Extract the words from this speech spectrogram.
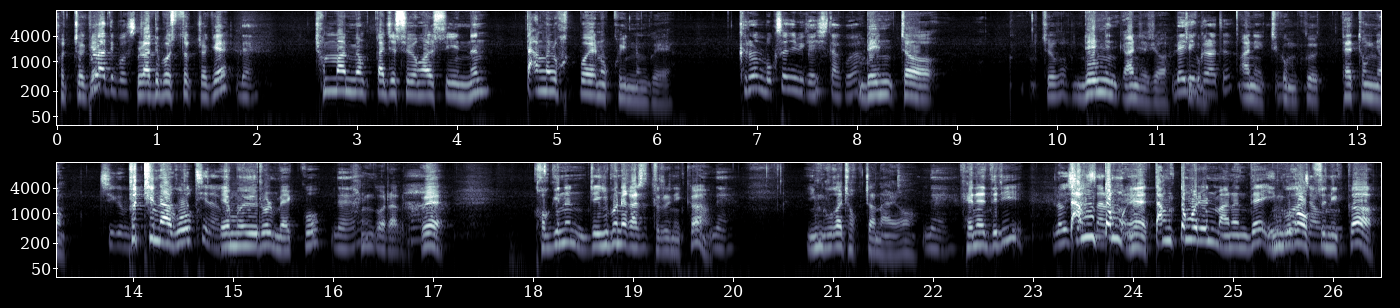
그쪽에 블라디보스토크. 블라디보스토크 쪽에 네. 천만 명까지 수용할 수 있는 땅을 확보해 놓고 있는 거예요. 그런 목사님이 계시다고요? 렌, 저, 저, 레닌, 아니죠. 레닌그라드? 지금, 아니, 지금 그 대통령. 지금 푸틴하고, 푸틴하고. MOU를 맺고 네. 한 거라 그래. 왜? 거기는 이제 이번에 가서 들으니까 네. 인구가 적잖아요. 네. 걔네들이 땅덩, 예, 땅덩어리는 많은데 인구가 인구가 없으니까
